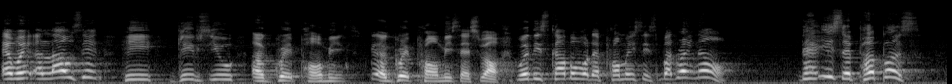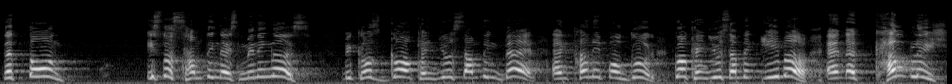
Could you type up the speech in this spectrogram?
And when He allows it, He gives you a great promise, a great promise as well. We'll discover what that promise is. But right now, there is a purpose. The thorn is not something that is meaningless. Because God can use something bad and turn it for good. God can use something evil and accomplish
